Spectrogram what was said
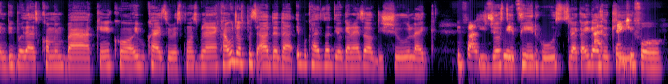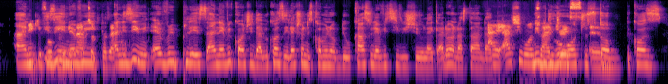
um, Big Brother is coming back. Can you call Ebuka is the responsible? Like, can we just put it out there that Ebuka is not the organizer of the show? Like In fact, he's just a paid host. Like, are you guys I- okay? Thank you for And Thank you for is he in every up, and is he in every place and every country that because the election is coming up they will cancel every TV show? Like I don't understand that. I actually want maybe to the address whole world to um, stop because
